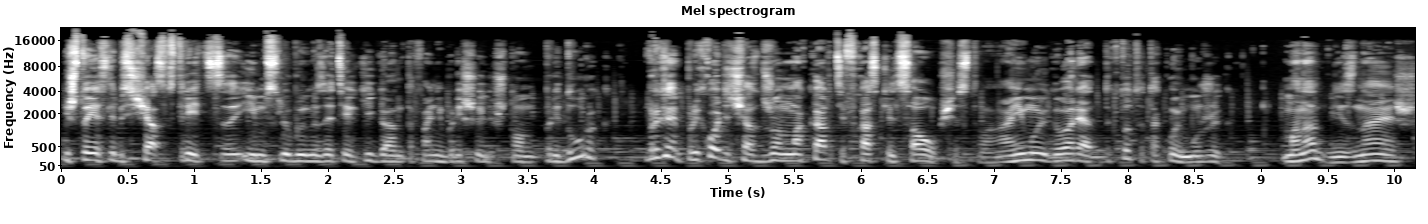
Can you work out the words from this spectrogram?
и что если бы сейчас встретиться им с любым из этих гигантов, они бы решили, что он придурок. Приходит сейчас Джон Маккарти в Хаскель сообщество, а ему и говорят, да кто ты такой мужик? Монад не знаешь.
